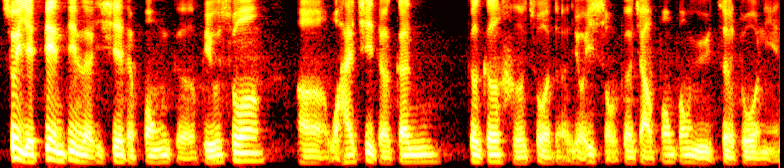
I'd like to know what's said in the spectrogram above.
所以也奠定了一些的风格，比如说，呃，我还记得跟哥哥合作的有一首歌叫《风风雨雨这多年》，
